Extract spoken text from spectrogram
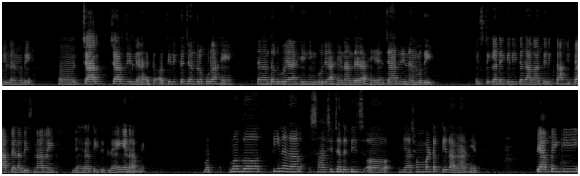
जिल्ह्यांमध्ये. चार चार जिल्हे आहेत. अतिरिक्त चंद्रपूर आहे त्यानंतर धुळे आहे हिंगोली आहे नांदेड आहे. या चार जिल्ह्यांमध्ये एस टी कॅटेगरीच्या जागा अतिरिक्त आहेत त्या आपल्याला दिसणार नाही. जाहिराती तिथल्या येणार नाही. मग मग तीन हजार सहाशे सदतीस या शंभर टक्के जागा आहेत. त्यापैकी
